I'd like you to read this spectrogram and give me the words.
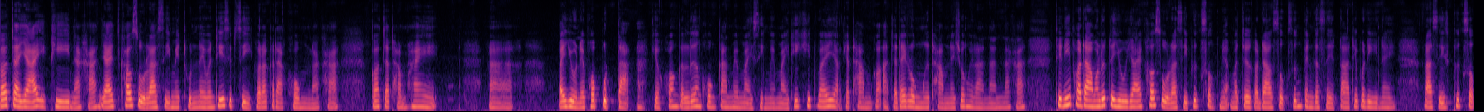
ก็จะย้ายอีกทีนะคะ ย้ายเข้าสู่ราศีเมถุนในวันที่ 14 กรกฎาคมนะคะ ก็จะทำให้ ไปอยู่ในภพปุตตะเกี่ยวข้องกับเรื่องโครงการใหม่ ๆ สิ่งใหม่ ๆ ที่คิดไว้อยากจะทำก็อาจจะได้ลงมือทำในช่วงเวลานั้นนะคะ ทีนี้พอดาวมฤตยูย้ายเข้าสู่ราศีพฤษภเนี่ยมาเจอกับดาวศุกร์ซึ่งเป็นเกษตราธิบดีในราศีพฤษภ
